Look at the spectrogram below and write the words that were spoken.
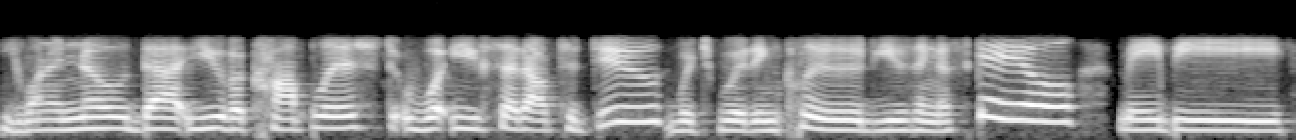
You want to know that you've accomplished what you've set out to do, which would include using a scale, maybe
